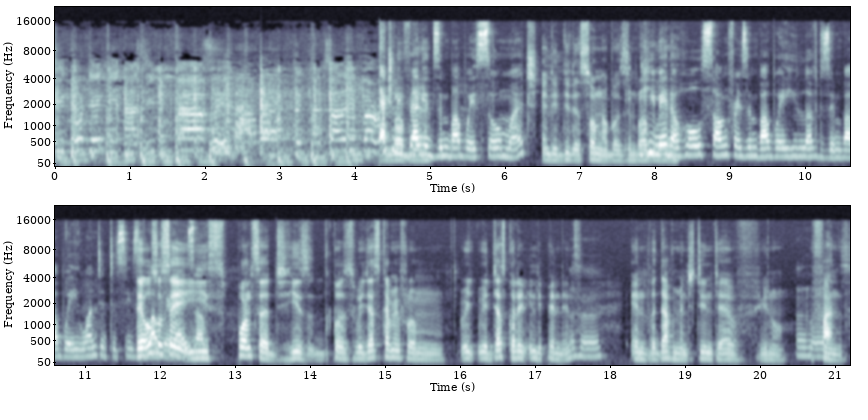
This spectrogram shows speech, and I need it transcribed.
He actually Zimbabwe. valued Zimbabwe so much. And he did a song about Zimbabwe. He made a whole song for Zimbabwe. He loved Zimbabwe. He wanted to see Zimbabwe They also say rise up. he sponsored his because we're just coming from we we just got an independence, Mm-hmm. and the government didn't have you know Mm-hmm. funds,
